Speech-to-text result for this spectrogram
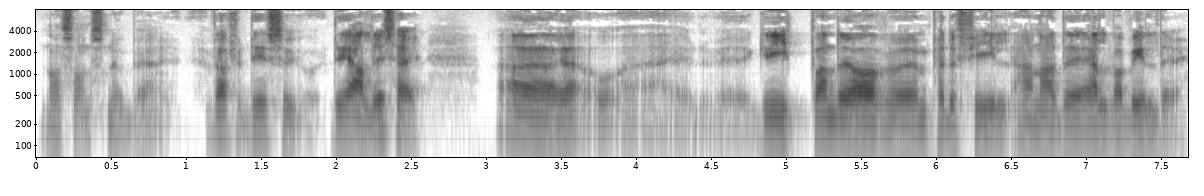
någon sån snubbe. Varför? Det, är så, det är aldrig så här... Uh, uh, gripande av en pedofil. Han hade elva bilder.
